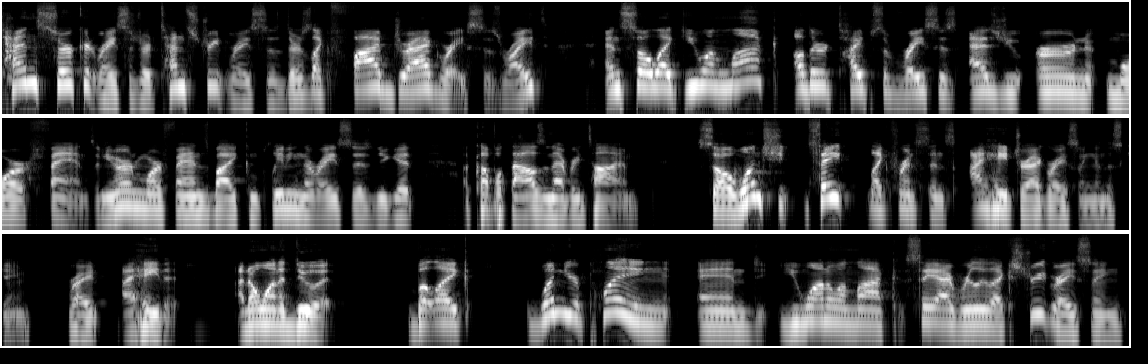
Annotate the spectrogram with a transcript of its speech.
10 circuit races or 10 street races there's like five drag races right and so like you unlock other types of races as you earn more fans and you earn more fans by completing the races and you get a couple thousand every time so once you say, like for instance, I hate drag racing in this game, right? I hate it. I don't want to do it. But like when you're playing and you want to unlock, say, I really like street racing.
